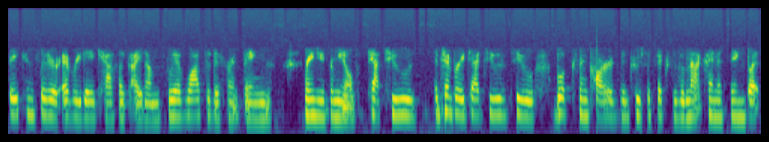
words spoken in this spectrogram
they consider everyday Catholic items. We have lots of different things ranging from you know tattoos, and temporary tattoos to books and cards and crucifixes and that kind of thing. But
